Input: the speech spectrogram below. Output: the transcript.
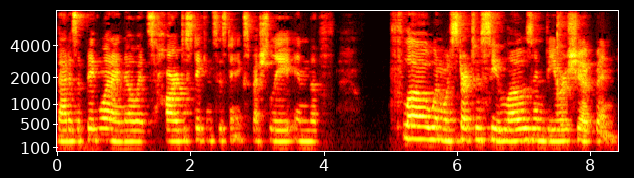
that is a big one. I know it's hard to stay consistent, especially in the flow when we start to see lows in viewership and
